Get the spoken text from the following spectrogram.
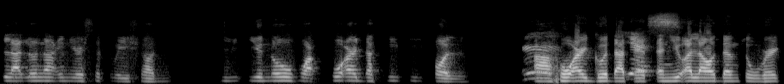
Lalo na in your situation. You, know what, who are the key people uh, Mm. who are good at Yes. it and you allow them to work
